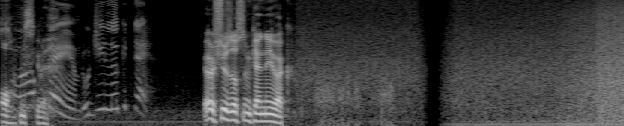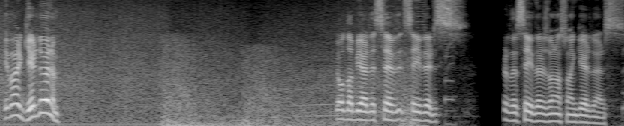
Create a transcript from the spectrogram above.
Oh mis gibi. Görüşürüz dostum kendine iyi bak. İyi bari geri dönelim. Yolda bir yerde save, save'leriz. Şurada save'leriz ondan sonra geri döneriz.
